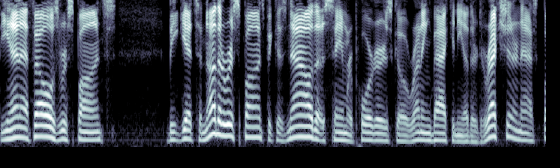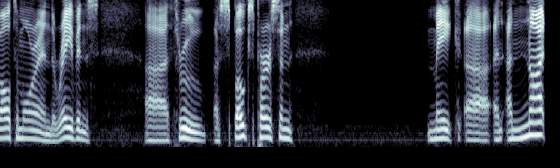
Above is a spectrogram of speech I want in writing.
the NFL's response begets another response because now those same reporters go running back in the other direction and ask Baltimore and the Ravens, uh, through a spokesperson, make uh, a, a not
